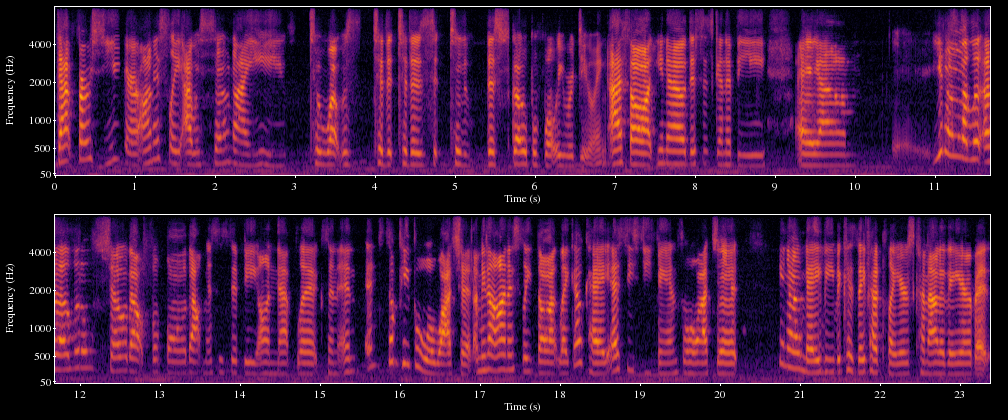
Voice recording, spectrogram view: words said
that first year, honestly, I was so naive to what was to the to the to the scope of what we were doing. I thought, you know, this is going to be a um, you know a, a, little show about football about Mississippi on Netflix, and and and some people will watch it. I mean, I honestly thought like, okay, SEC fans will watch it, you know, maybe because they've had players come out of there, but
